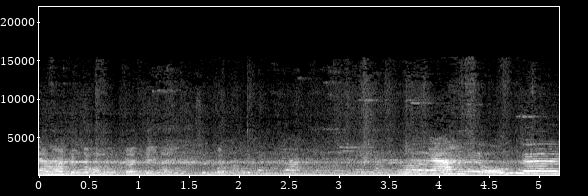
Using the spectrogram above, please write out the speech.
em ơi chụp cho con một cái chị này xinh quá. Dạ. Ê, ổn ghê.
